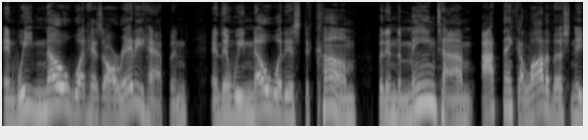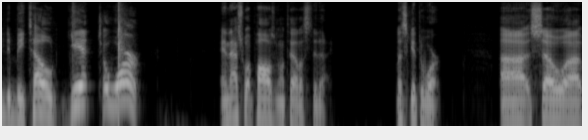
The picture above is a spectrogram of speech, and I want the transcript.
And we know what has already happened, and then we know what is to come. But in the meantime, I think a lot of us need to be told, get to work. And that's what Paul's going to tell us today. Let's get to work. Uh, so uh,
